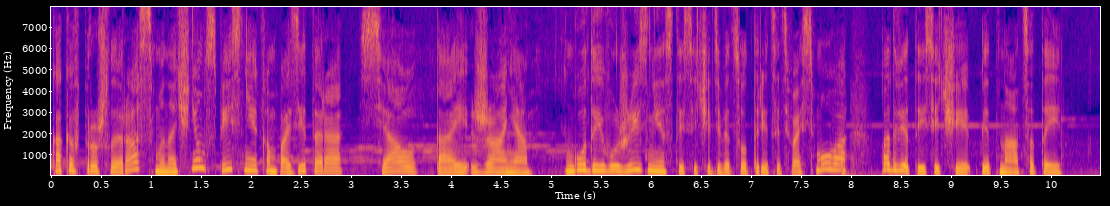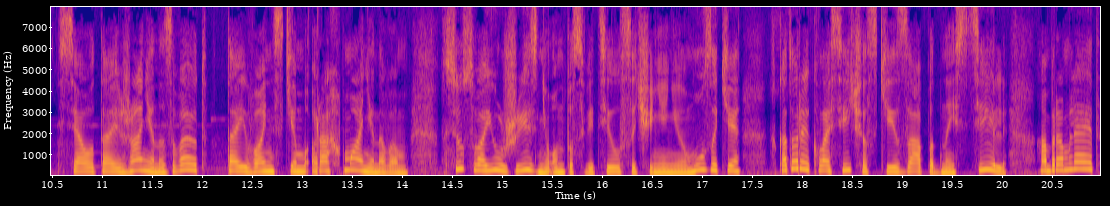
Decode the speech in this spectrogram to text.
Как и в прошлый раз, мы начнем с песни композитора Сяо Тай Жаня. Годы его жизни с 1938 по 2015. Сяо Тай Жаня называют тайваньским Рахманиновым. Всю свою жизнь он посвятил сочинению музыки, в которой классический западный стиль обрамляет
